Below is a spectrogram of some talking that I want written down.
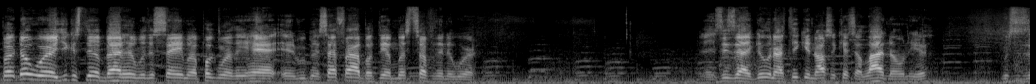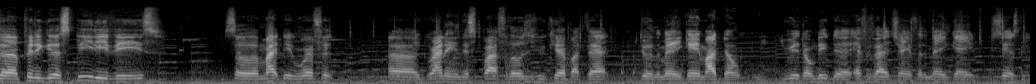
But don't worry, you can still battle him with the same uh, Pokemon they had in Ruby and Sapphire, but they're much tougher than they were. And Zigzagoon, I think you can also catch a Latinon here, which is a pretty good speed EVs, so it might be worth it uh, grinding in this spot for those of you who care about that. during the main game, I don't. You really don't need the FFI chain for the main game, seriously.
